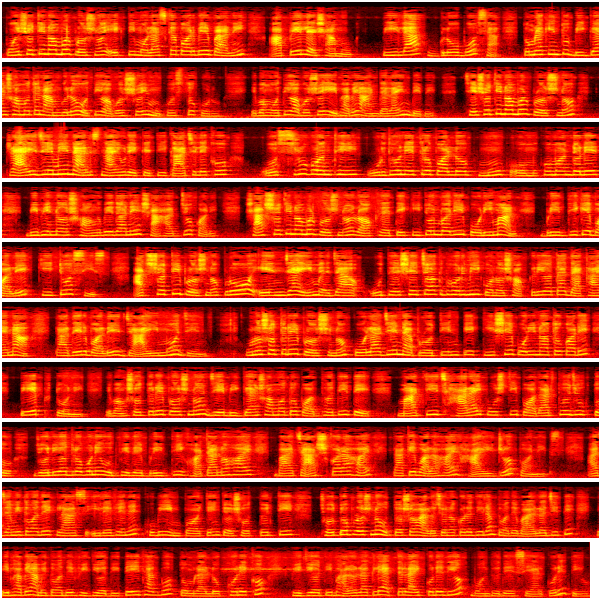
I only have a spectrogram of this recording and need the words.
পঁয়ষট্টি নম্বর প্রশ্ন, একটি মোলাস্কা পর্বের প্রাণী আপেল শামুক, পিলা গ্লোবোসা। তোমরা কিন্তু বিজ্ঞানসম্মত নামগুলো অতি অবশ্যই মুখস্থ করো এবং অতি অবশ্যই এইভাবে আন্ডারলাইন দেবে। ছেষট্টি নম্বর প্রশ্ন, ট্রাইজেমিনাল স্নায়ুর একটি কাজ লেখো অশ্রুগ্রন্থি ঊর্ধ্বনেত্রপল্লব, মুখ ও মুখমণ্ডলের বিভিন্ন সংবেদনে সাহায্য করে। সাতষট্টি নম্বর প্রশ্ন, রক্তে কীটনবজির পরিমাণ বৃদ্ধিকে বলে কিটোসিস। আটষট্টি প্রশ্ন প্রো এনজাইম যা উৎসেচক ধর্মী কোনো সক্রিয়তা দেখায় না, তাদের বলে জাইমোজেন। ঊনসত্তরের প্রশ্ন, কোলাজেন প্রোটিনকে কিসে পরিণত করে? পেপটোনে এবং সত্তরের প্রশ্ন, যে বিজ্ঞানসম্মত পদ্ধতিতে মাটি ছাড়াই পুষ্টি পদার্থযুক্ত জলীয় দ্রবণে উদ্ভিদের বৃদ্ধি ঘটানো হয় বা চাষ করা হয়, তাকে বলা হয় হাইড্রোপনিক্স। আজ আমি তোমাদের ক্লাস ইলেভেনের খুবই ইম্পর্টেন্ট সত্তরটি ছোট প্রশ্ন উত্তর সহ আলোচনা করে দিলাম তোমাদের বায়োলজিতে এইভাবে আমি তোমাদের ভিডিও দিতেই থাকব। তোমরা লক্ষ্য রেখো। ভিডিওটি ভালো লাগলে একটা লাইক করে দিও, বন্ধুদের শেয়ার করে দিও।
